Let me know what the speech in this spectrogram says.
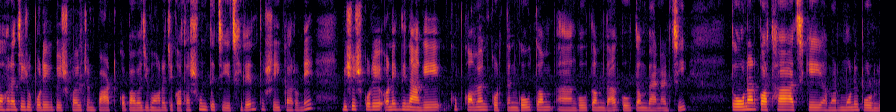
মহারাজের উপরে বেশ কয়েকজন পাঠ বাবাজি মহারাজের কথা শুনতে চেয়েছিলেন। তো সেই কারণে বিশেষ করে অনেক দিন আগে খুব কমেন্ট করতেন গৌতম গৌতম দা, গৌতম ব্যানার্জি। তো ওনার কথা আজকে আমার মনে পড়ল।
